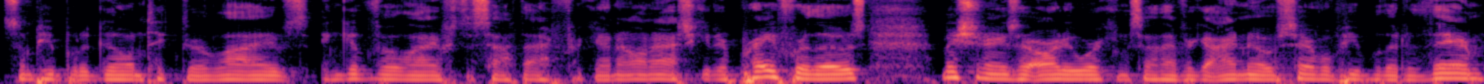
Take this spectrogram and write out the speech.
some people to go and take their lives and give their lives to South Africa. And I want to ask you to pray for those missionaries that are already working in South Africa. I know of several people that are there.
